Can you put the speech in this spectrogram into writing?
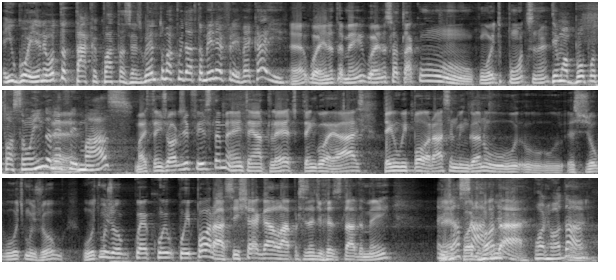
E o Goiânia é outra taca 4x0. O Goiânia tomar cuidado também, né, Frei? Vai cair. É, o Goiânia também, o Goiânia só tá com, com 8 pontos, né? Tem uma boa pontuação ainda, né, É. Frei? Mas. Mas tem jogos difíceis também. Tem Atlético, tem Goiás, tem o Iporá, se não me engano, o, o- esse jogo, o último jogo. O último jogo é com, com o Iporá. Se chegar lá precisando de resultado também, É, né, já pode sabe, né? rodar. Pode rodar. É.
